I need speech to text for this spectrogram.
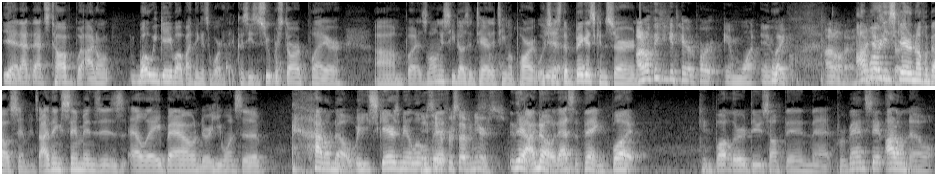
yeah, that that's tough. But I don't. What we gave up, I think it's worth it because he's a superstar player. Um, but as long as he doesn't tear the team apart, which is the biggest concern, I don't think he can tear it apart in one. In like, I don't know. I'm already scared could. enough about Simmons. I think Simmons is LA bound or he wants to I don't know. He scares me a little bit. He's bit. here for seven years. yeah, I know, that's the thing. But can Butler do something that prevents it? I don't know.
